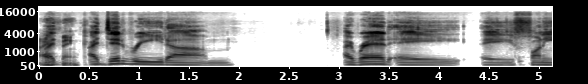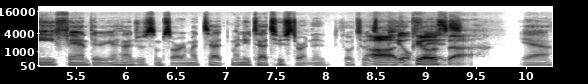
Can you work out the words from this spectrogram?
I, think. I did read. Um, I read a a funny fan theory, and I just I'm sorry, my tat my new tattoo's starting to go to its Uh, peel peels, phase. uh, Yeah,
